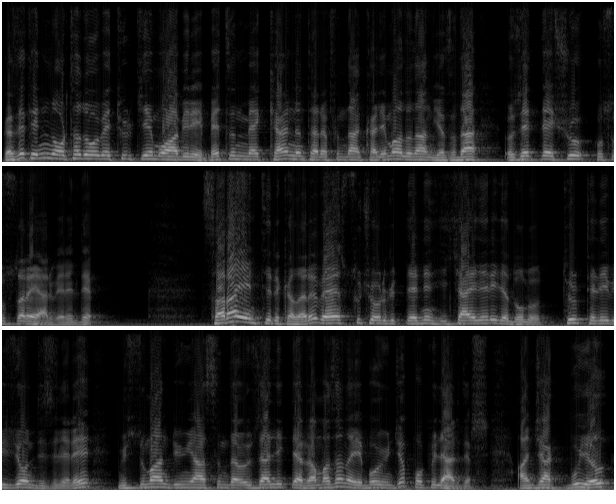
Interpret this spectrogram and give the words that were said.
Gazetenin Orta Doğu ve Türkiye muhabiri Bethan McKernan tarafından kaleme alınan yazıda özetle şu hususlara yer verildi. Saray entrikaları ve suç örgütlerinin hikayeleriyle dolu Türk televizyon dizileri Müslüman dünyasında özellikle Ramazan ayı boyunca popülerdir. Ancak bu yıl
